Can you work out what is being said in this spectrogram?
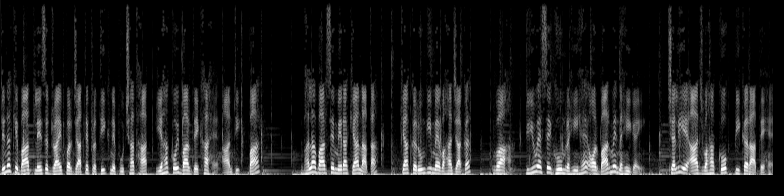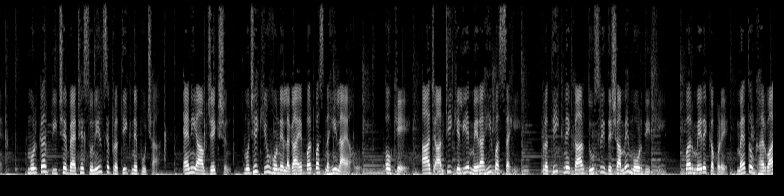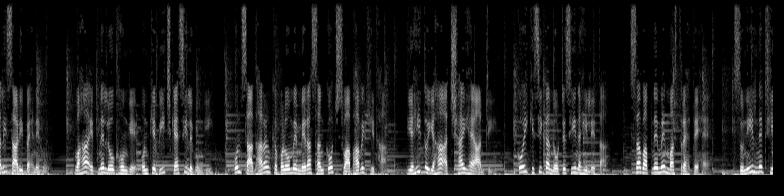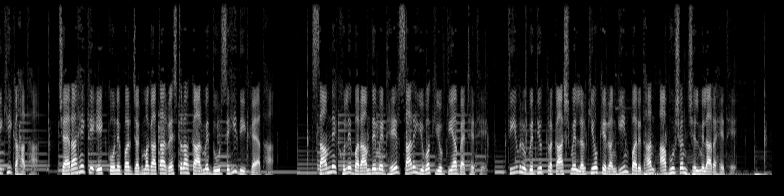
Dinner के बाद laser drive पर जाते प्रतीक ने पूछा था, यहाँ कोई बार देखा है, आंटी, बार? भला बार से मेरा क्या नाता? क्या करूँगी मैं वहाँ जाकर? वाह, यूएसए घूम रही हैं और बार में नहीं गई। चलिए आज वहाँ कोक पीकर आते हैं। मुड़कर पीछे बैठे सुनील से प्रतीक ने पूछा एनी ऑब्जेक्शन मुझे क्यों होने लगा ए पर्पस नहीं लाया हूँ? ओके, आज आंटी के लिए मेरा ही बस सही। प्रतीक ने कार दूसरी दिशा में मोड़ दी थी। पर मेरे कपड़े, मैं तो घर वाली साड़ी पहने हूँ। वहाँ इतने लोग होंगे, उनके बीच कैसी लगूँगी? उन साधारण कपड़ों में मेरा संकोच स्वाभाविक ही था। यही तो यहाँ अच्छाई है, आंटी। कोई किसी का नोटिस ही नहीं लेता। सब अपने में मस्त रहते हैं। सुनील ने ठीक ही कहा था। चौराहे के एक कोने पर जगमगाता रेस्टोरा कार में दूर से ही दिख गया था। सामने खुले बरामदे में ढेर सारे युवक युवतियाँ बैठे थे। तीव्र विद्युत प्रकाश में लड़कियों के रंगीन परिधान आभूषण झिलमिला रहे थे।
